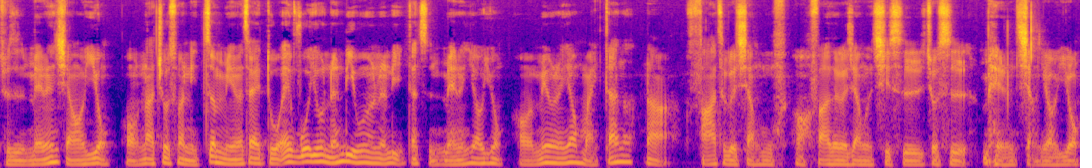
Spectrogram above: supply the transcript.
就是没人想要用哦。那就算你证明了再多，哎，我有能力，我有能力，但是没人要用哦，没有人要买单呢。那发这个项目哦，发这个项目其实就是没人想要。用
